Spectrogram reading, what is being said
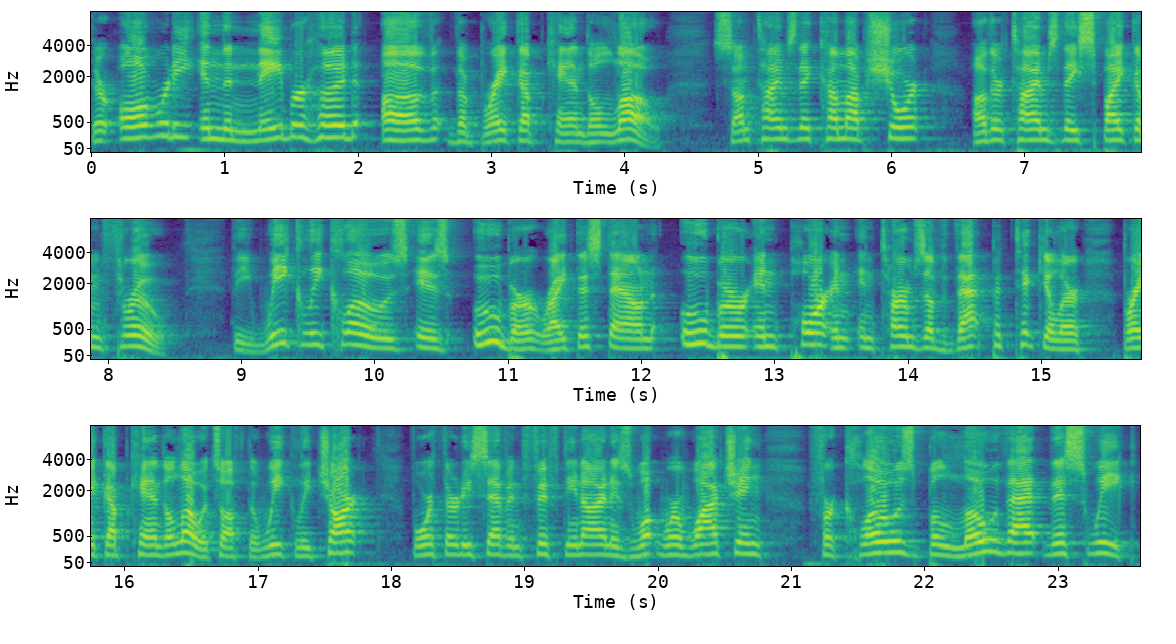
They're already in the neighborhood of the breakup candle low. Sometimes they come up short, other times they spike them through. The weekly close is uber, write this down, uber important in terms of that particular breakup candle low. It's off the weekly chart. 437.59 is what we're watching for close below that this week.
